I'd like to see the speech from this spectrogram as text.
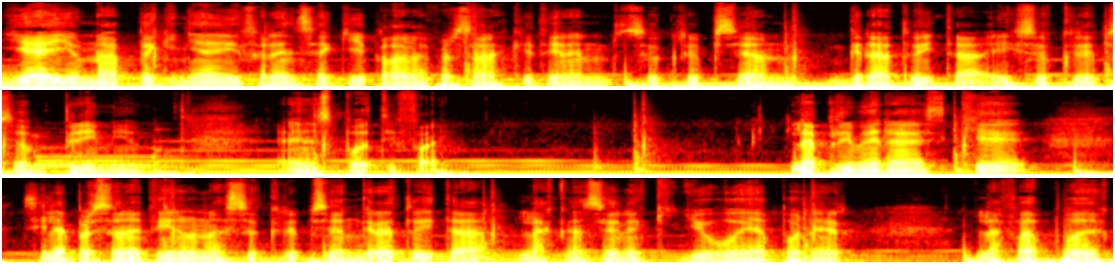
y hay una pequeña diferencia aquí para las personas que tienen suscripción gratuita y suscripción premium en Spotify. La primera es que si la persona tiene una suscripción gratuita, las canciones que yo voy a poner las vas a poder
